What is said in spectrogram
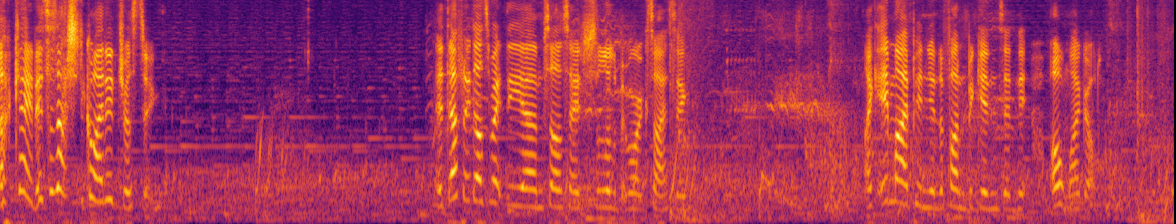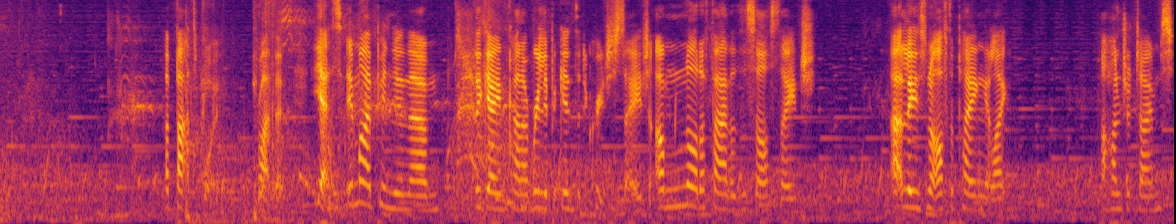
okay, this is actually quite interesting. It definitely does make the um, stage just a little bit more exciting. Like, in my opinion, the fun begins in the- Oh my god. A bat boy. Right then. Yes, in my opinion, um, the game kind of really begins at the creature stage. I'm not a fan of the cell stage. At least not after playing it like a hundred times.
